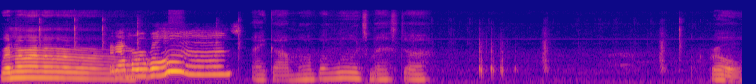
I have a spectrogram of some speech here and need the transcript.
Run, run, run, run, run, run, run. I got more balloons. I got more balloons, mister. Bro.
